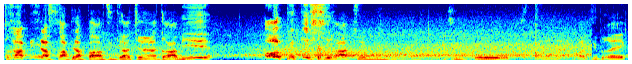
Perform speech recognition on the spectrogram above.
Dramé, la frappe la parade du gardien. Dramé. Oh putain, s'il rate du gros, pas du break.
